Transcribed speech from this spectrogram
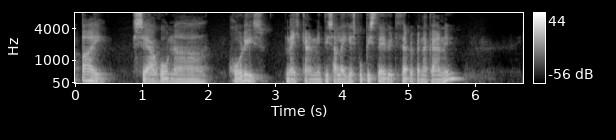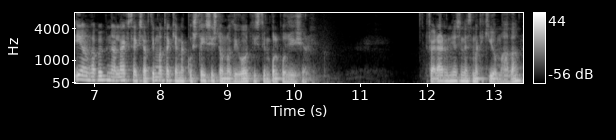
πάει σε αγώνα χωρίς να έχει κάνει τις αλλαγές που πιστεύει ότι θα έπρεπε να κάνει ή αν θα πρέπει να αλλάξει τα εξαρτήματα και να κοστίσει στον οδηγό της στην pole position. Ferrari είναι μια συναισθηματική ομάδα,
